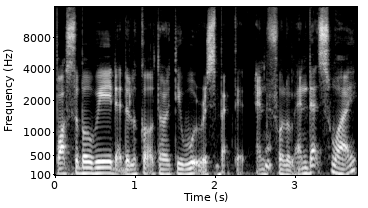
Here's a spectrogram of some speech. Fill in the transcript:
possible way that the local authority would respect it and follow. And that's why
